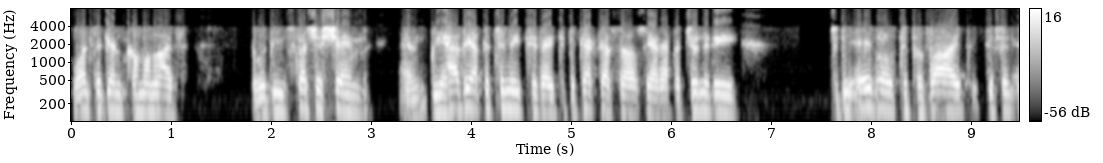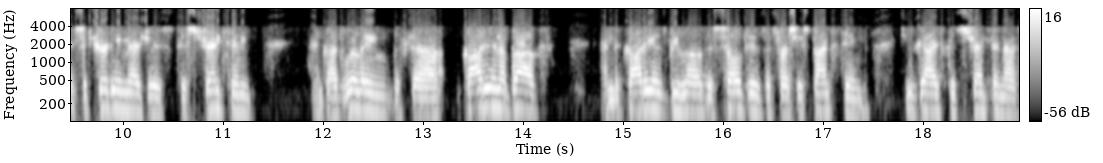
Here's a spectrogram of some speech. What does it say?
once again come alive. It would be such a shame. And we have the opportunity today to protect ourselves. We have the opportunity to be able to provide different security measures to strengthen, and God willing, with the guardian above and the guardians below, the soldiers, the first response team, you guys could strengthen us.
